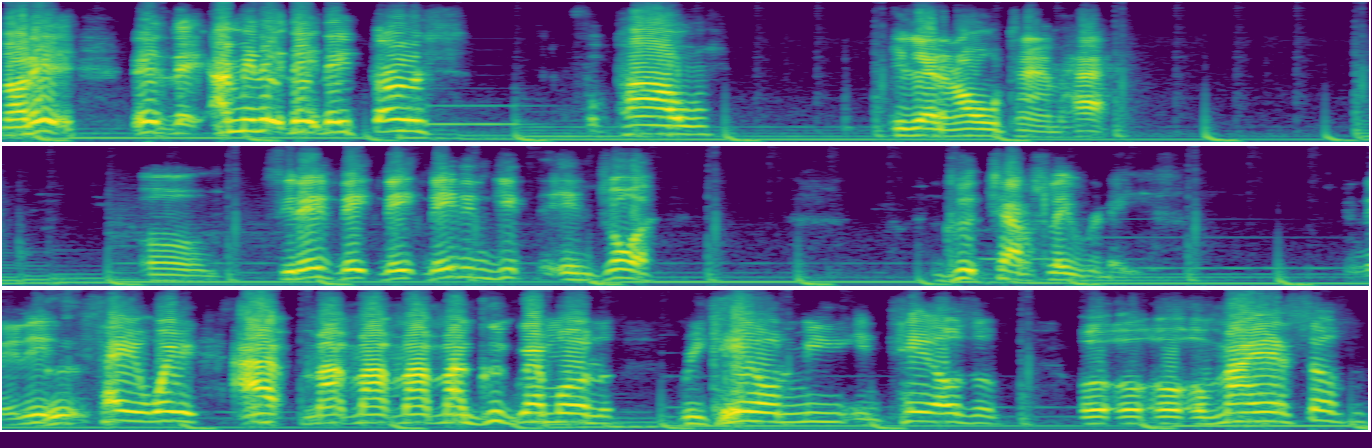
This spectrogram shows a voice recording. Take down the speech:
no, they, they, they I mean, they, they, they thirst for power is at an all time high. Um, see, they, they, they, they didn't get to enjoy good chattel slavery days. And they did Good. same way I my, my, my, my good grandmother regaled me in tales of of, of, of my ancestors.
